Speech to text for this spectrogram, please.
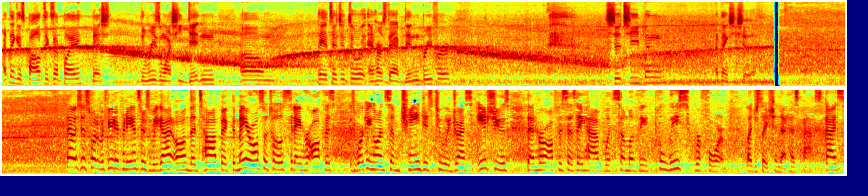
I think it's politics at play. That she, the reason why she didn't um, pay attention to it and her staff didn't brief her should she been? I think she should have. That was just one of a few different answers we got on the topic. The mayor also told us today her office is working on some changes to address issues that her office says they have with some of the police reform legislation that has passed. Guys.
